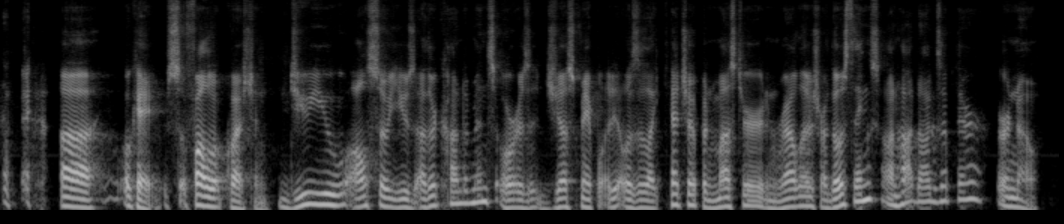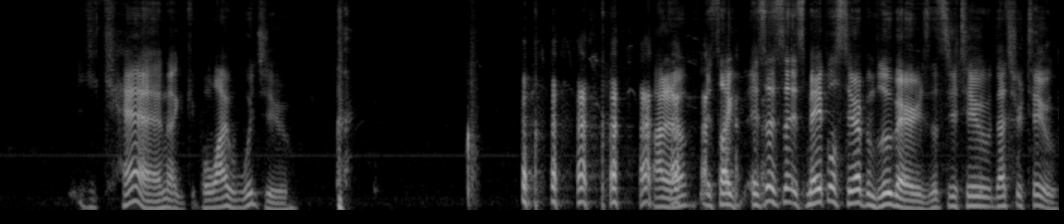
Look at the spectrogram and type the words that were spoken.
uh, okay, so follow up question: Do you also use other condiments, or is it just maple? Is it like ketchup and mustard and relish? Are those things on hot dogs up there, or no? You can, but why would you? I don't know. It's like it's, it's it's maple syrup and blueberries. That's your two. That's your two.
